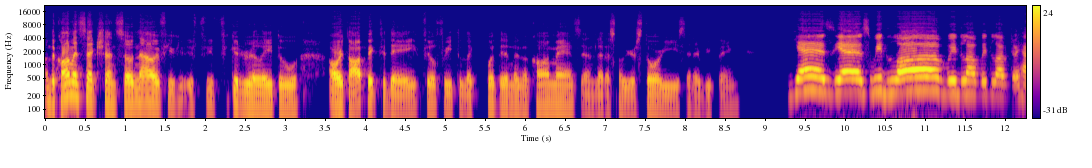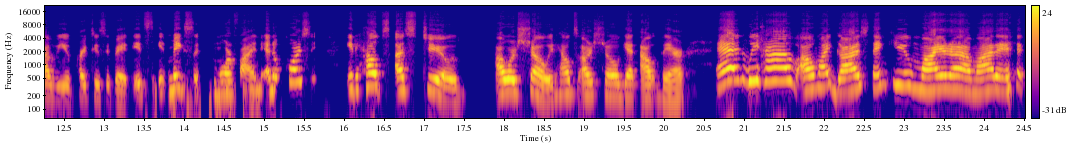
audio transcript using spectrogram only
on the comment section. So now if you if, if you could relate to our topic today, feel free to like put it in the comments and let us know your stories and everything. Yes, yes, we'd love, we'd love, we'd love to have you participate. It's it makes it more fun, and of course, it helps us too. Our show, it helps our show get out there. And we have, oh my gosh, thank you, Myra Amare.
